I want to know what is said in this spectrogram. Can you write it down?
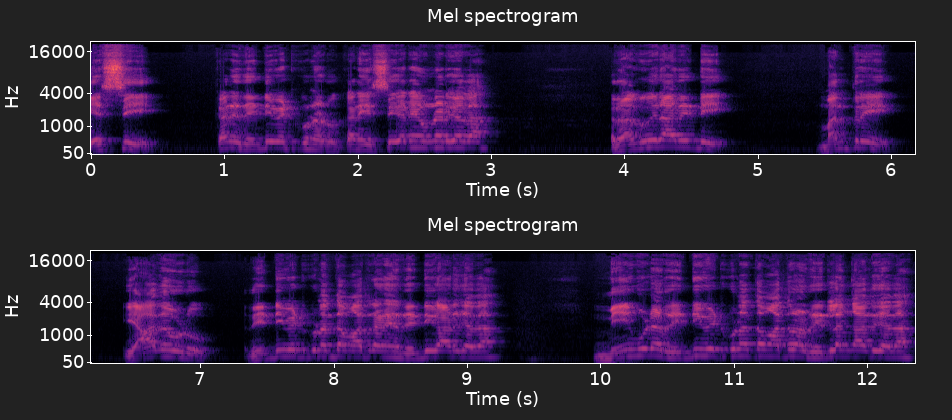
ఎస్సీ కానీ రెడ్డి పెట్టుకున్నాడు. కానీ ఎస్సీగానే ఉన్నాడు కదా. రఘువీరారెడ్డి మంత్రి యాదవుడు రెడ్డి పెట్టుకున్నంత మాత్రం నేను రెడ్డి కాడు కదా. మేము కూడా రెడ్డి పెట్టుకున్నంత మాత్రం రెడ్లం కాదు కదా.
